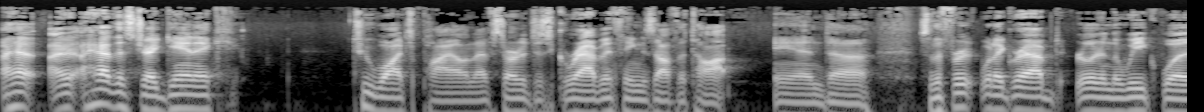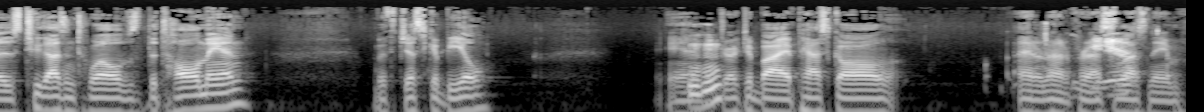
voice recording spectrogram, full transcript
I have I I have this gigantic to watch pile, and I've started just grabbing things off the top. And uh, so the first what I grabbed earlier in the week was 2012's The Tall Man with Jessica Biel, and directed by Pascal. I don't know how to pronounce the last name,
